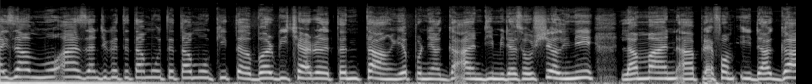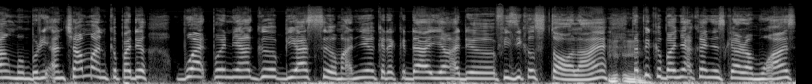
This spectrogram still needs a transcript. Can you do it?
Haizam Muaz dan juga tetamu-tetamu kita berbicara tentang ya perniagaan di media sosial ini laman uh, platform e-dagang memberi ancaman kepada buat peniaga biasa maknanya kedai-kedai yang ada physical store lah eh Mm-mm. tapi kebanyakannya sekarang Muaz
